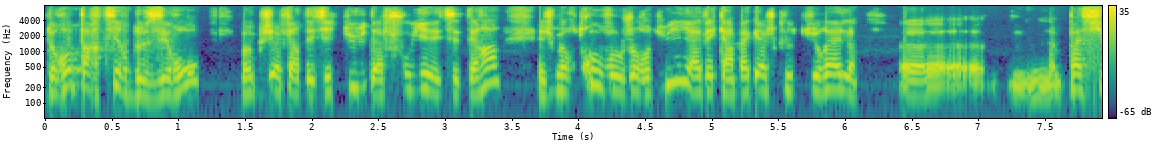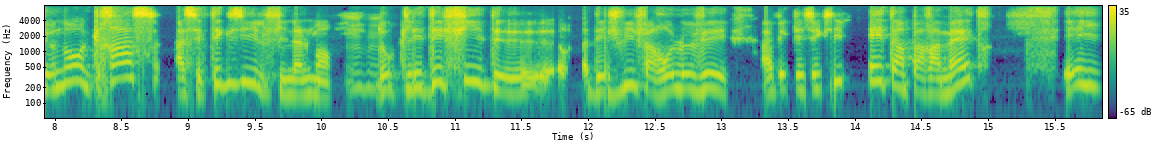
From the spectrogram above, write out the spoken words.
de repartir de zéro, m'oblige à faire des études, à fouiller, etc. Et je me retrouve aujourd'hui avec un bagage culturel euh, passionnant grâce à cet exil finalement. Mhm. Donc les défis de- des juifs à relever avec les exils est un paramètre. Et il y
